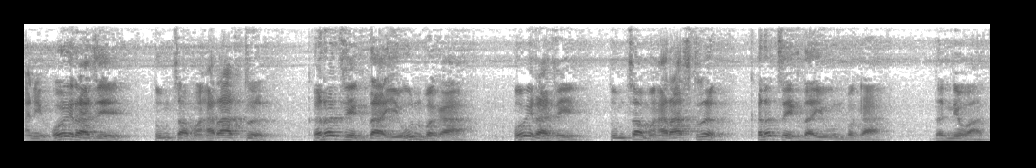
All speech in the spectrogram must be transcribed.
आणि होय राजे तुमचा महाराष्ट्र खरंच एकदा येऊन बघा. होय राजे तुमचा महाराष्ट्र खरंच एकदा येऊन बघा. धन्यवाद.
